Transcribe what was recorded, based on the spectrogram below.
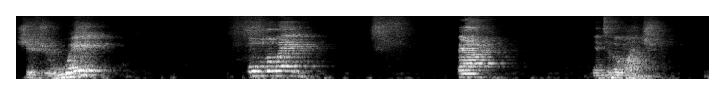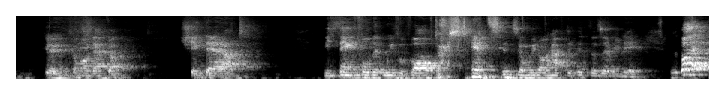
Shift your weight, pull the leg back into the lunge. Good, come on back up. Shake that out. Be thankful that we've evolved our stances and we don't have to hit those every day. But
